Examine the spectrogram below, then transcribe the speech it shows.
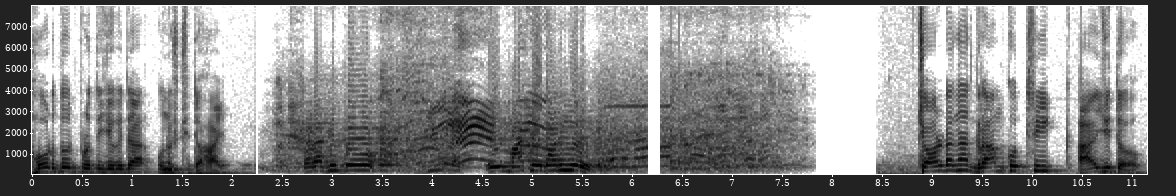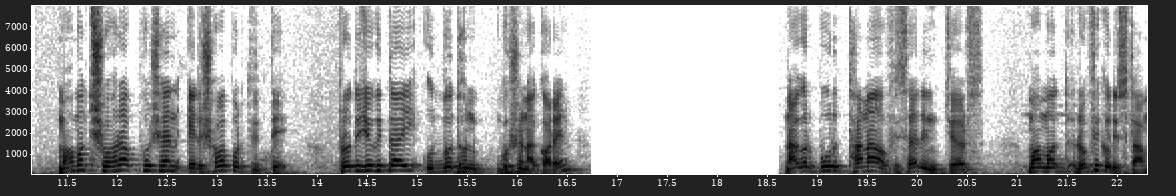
ঘোরদৌড় প্রতিযোগিতা অনুষ্ঠিত হয়। তারা কিন্তু এই মাঠে দাঁড়িয়ে চরডাঙ্গা গ্রাম কর্তৃক আয়োজিত মোহাম্মদ সোহরাব হোসেন এর সভাপতিত্বে প্রতিযোগিতায় উদ্বোধন ঘোষণা করেন নাগরপুর থানা অফিসার ইনচার্জ মোহাম্মদ রফিকুল ইসলাম।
